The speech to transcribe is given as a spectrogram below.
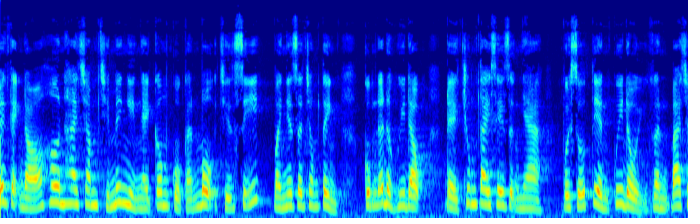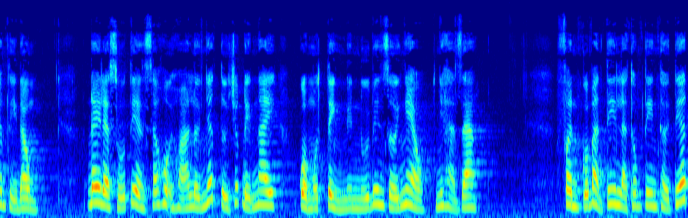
Bên cạnh đó, hơn 290.000 ngày công của cán bộ, chiến sĩ và nhân dân trong tỉnh cũng đã được huy động để chung tay xây dựng nhà với số tiền quy đổi gần 300 tỷ đồng. Đây là số tiền xã hội hóa lớn nhất từ trước đến nay của một tỉnh miền núi biên giới nghèo như Hà Giang. Phần cuối bản tin là thông tin thời tiết.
